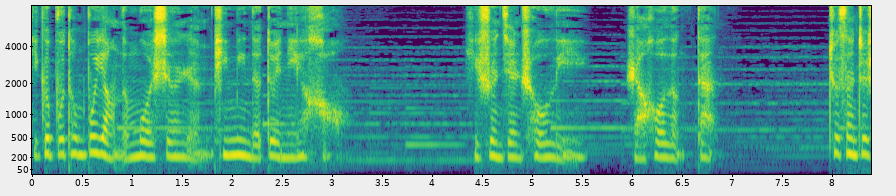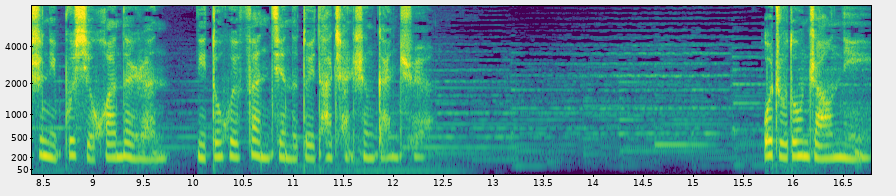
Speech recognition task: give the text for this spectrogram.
一个不痛不痒的陌生人拼命的对你好，一瞬间抽离，然后冷淡。就算这是你不喜欢的人，你都会犯贱的对他产生感觉。我主动找你，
